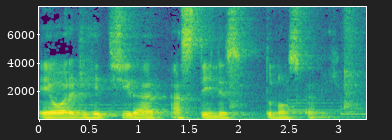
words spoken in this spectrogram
é hora de retirar as telhas do nosso caminho.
